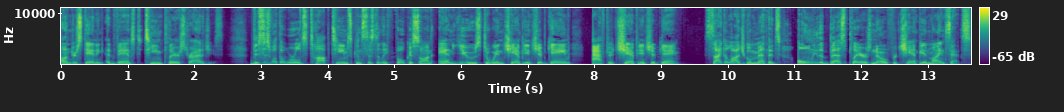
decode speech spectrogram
understanding advanced team player strategies. This is what the world's top teams consistently focus on and use to win championship game after championship game. Psychological methods only the best players know for champion mindsets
